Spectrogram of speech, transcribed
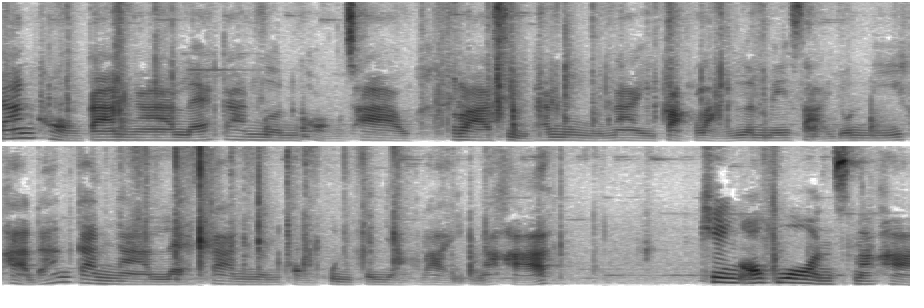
ด้านของการงานและการเงินของชาว ราศีธนูในปักหลังเดือนเมษายนนี้ค่ะ ด้านการงานและการเงินของคุณเป็นอย่างไรนะคะ King of Wands นะคะ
